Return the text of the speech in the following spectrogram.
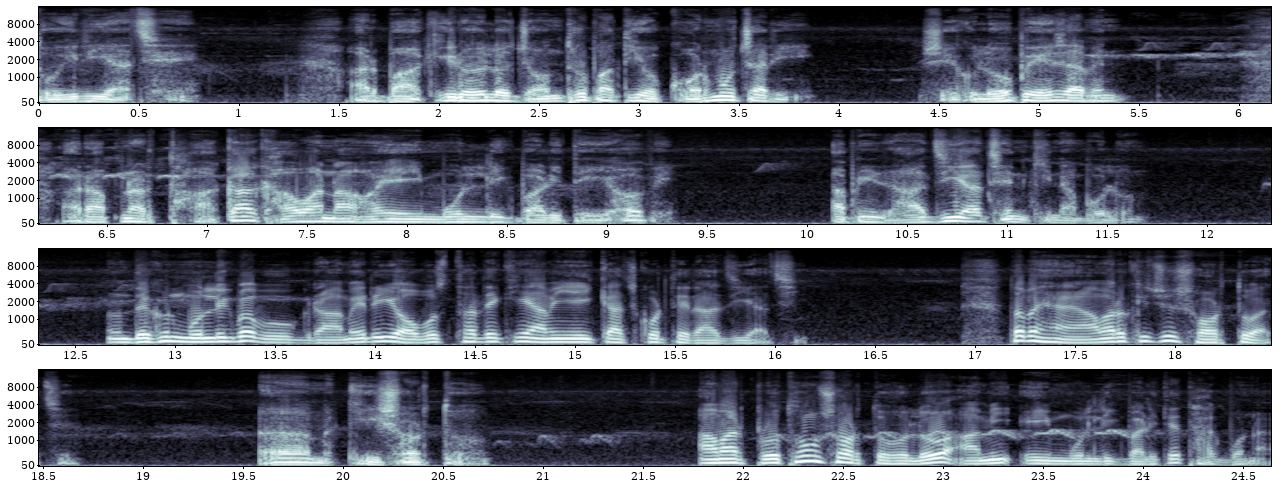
তৈরি আছে। আর বাকি রইল যন্ত্রপাতি ও কর্মচারী। সেগুলোও পেয়ে যাবেন। আর আপনার থাকা খাওয়া না হয় এই মল্লিক বাড়িতেই হবে। আপনি রাজি আছেন কি না বলুন। দেখুন মল্লিকবাবু গ্রামের এই অবস্থা দেখে আমি এই কাজ করতে রাজি আছি। তবে হ্যাঁ আমারও কিছু শর্ত আছে। কি শর্ত? আমার প্রথম শর্ত হলো আমি এই মল্লিক বাড়িতে থাকব না।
